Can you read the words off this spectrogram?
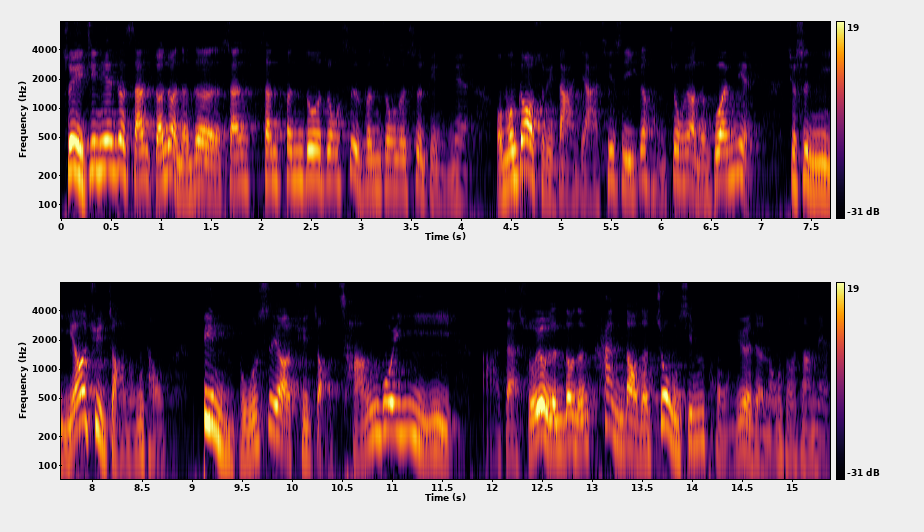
所以今天这三短短的这三三分多钟、四分钟的视频里面，我们告诉给大家，其实一个很重要的观念，就是你要去找龙头。并不是要去找常规意义啊，在所有人都能看到的众星捧月的龙头上面，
